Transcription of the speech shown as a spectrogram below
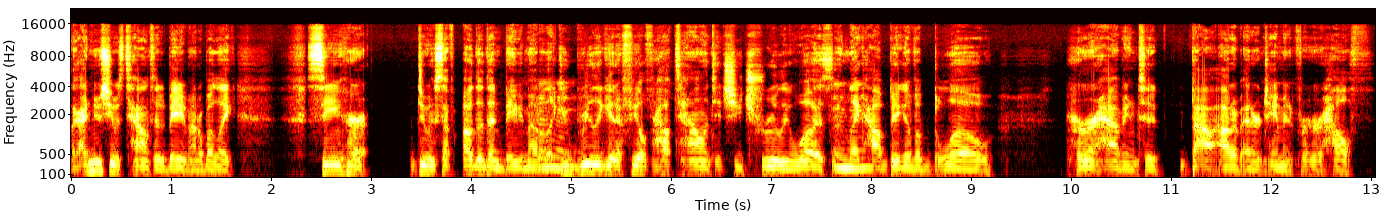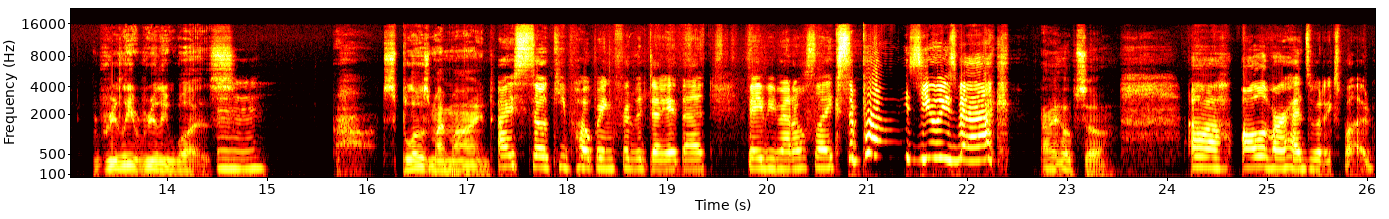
like I knew she was talented with BABYMETAL, but like seeing her doing stuff other than BABYMETAL, like you Mhm. really get a feel for how talented she truly was, and like Mhm. how big of a blow her having to bow out of entertainment for her health really, really was. mhm. Just blows my mind. I still keep hoping for the day that BABYMETAL's like, surprise, Yui's back! I hope so. Uh, all of our heads would explode.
